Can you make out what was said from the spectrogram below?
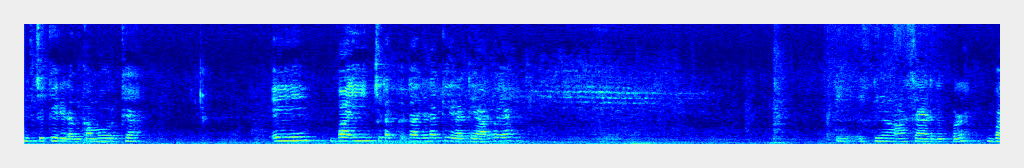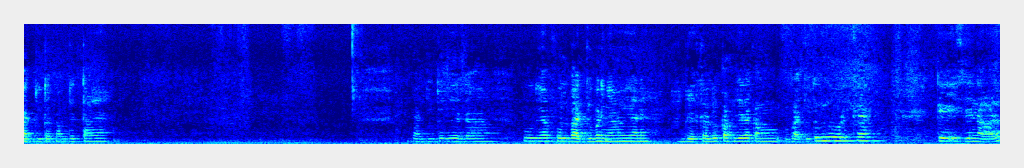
ਨੀਚੇ ਘੇਰੇ ਦਾ ਵੀ ਕੰਮ ਹੋ ਰੱਖਿਆ। ਇਹ 22 ਇੰਚ ਤੱਕ ਦਾ ਜਿਹੜਾ ਘੇਰਾ ਤਿਆਰ ਹੋਇਆ। ਤੇ ਇਸ ਦੀਆਂ ਸਾਈਡ ਦੇ ਉੱਪਰ ਬਾਜੂ ਦਾ ਕੰਮ ਦਿੱਤਾ ਹੋਇਆ ਹੈ ਬਾਜੂ ਤੋਂ ਵੀ ਇਹਦਾ ਪੂਰੀਆਂ ਫੁੱਲ ਬਾਜੂ ਬਣੀਆਂ ਹੋਈਆਂ ਨੇ। ਦੇਖ ਸਕਦੇ ਹੋ ਕਾਫੀ ਜ਼ਿਆਦਾ ਕੰਮ ਬਾਜੂ ਤੋਂ ਵੀ ਹੋ ਰੱਖਿਆ ਹੈ ਤੇ ਇਸ ਦੇ ਨਾਲ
